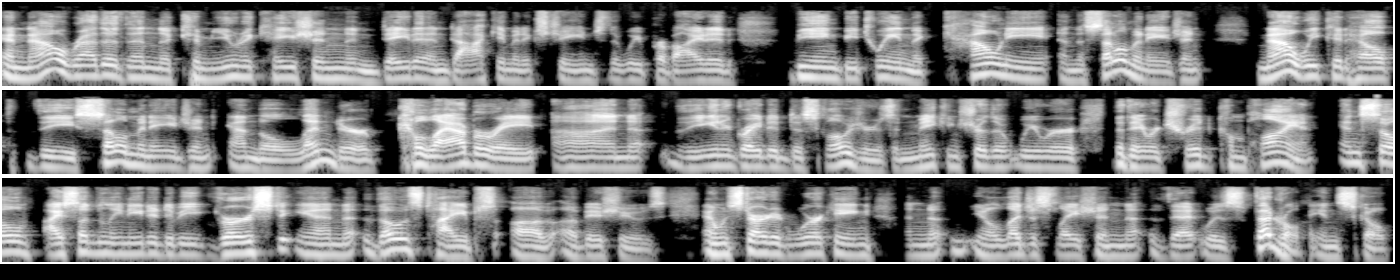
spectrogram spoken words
and now, rather than the communication and data and document exchange that we provided being between the county and the settlement agent, now we could help the settlement agent and the lender collaborate on the integrated disclosures and making sure that we were that they were TRID compliant. And so I suddenly needed to be versed in those types of, of issues. And we started working on you know legislation that was federal in scope.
